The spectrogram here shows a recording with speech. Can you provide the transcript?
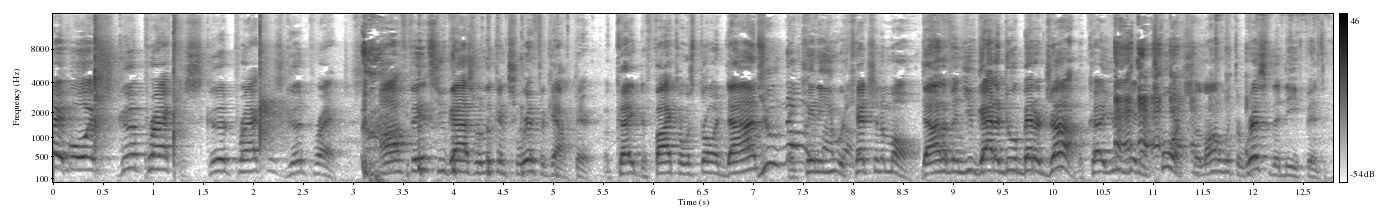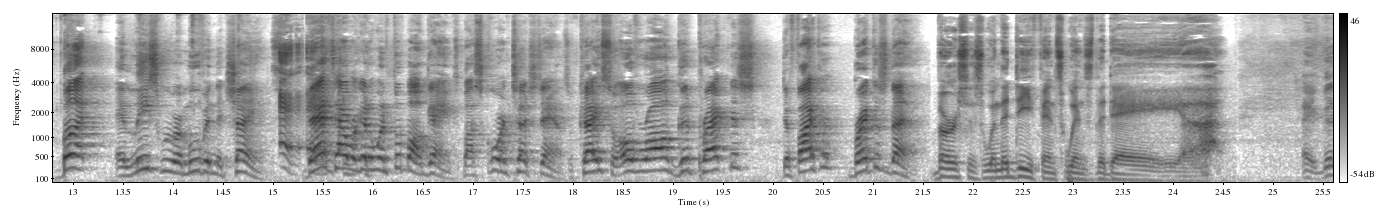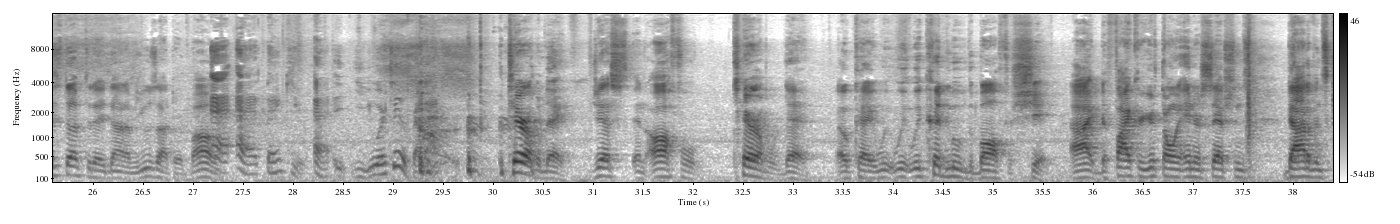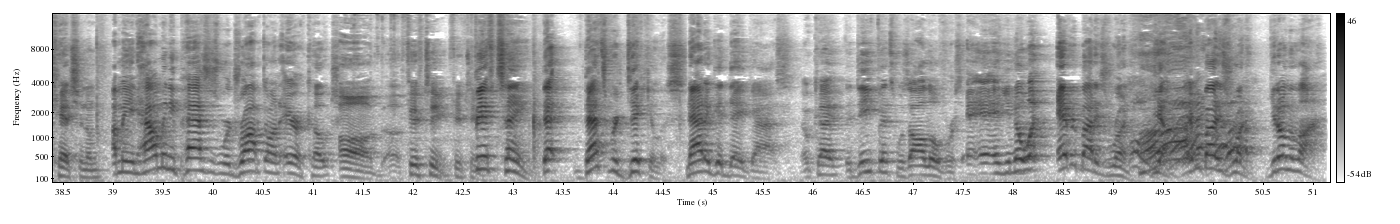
Okay, boys. Good practice. Good practice. Good practice. Offense, you guys were looking terrific out there. Okay, DeFico was throwing dimes, You know and Kenny, it, you were brother. catching them all. Donovan, you got to do a better job. Okay, you're getting torched along with the rest of the defense, but at least we were moving the chains. That's how we're gonna win football games by scoring touchdowns. Okay, so overall, good practice. DeFico, break us down. Versus when the defense wins the day. Uh, hey, good stuff today, Donovan. You was out there balling. Uh, thank you. Uh, you were too, brother. terrible day. Just an awful, terrible day. Okay, we, we, we couldn't move the ball for shit. All right, DeFiker, you're throwing interceptions. Donovan's catching them. I mean, how many passes were dropped on air, coach? Uh, uh 15, 15. 15. That that's ridiculous. Not a good day, guys. Okay, the defense was all over us, and, and you know what? Everybody's running. Yeah, everybody's running. Get on the line.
